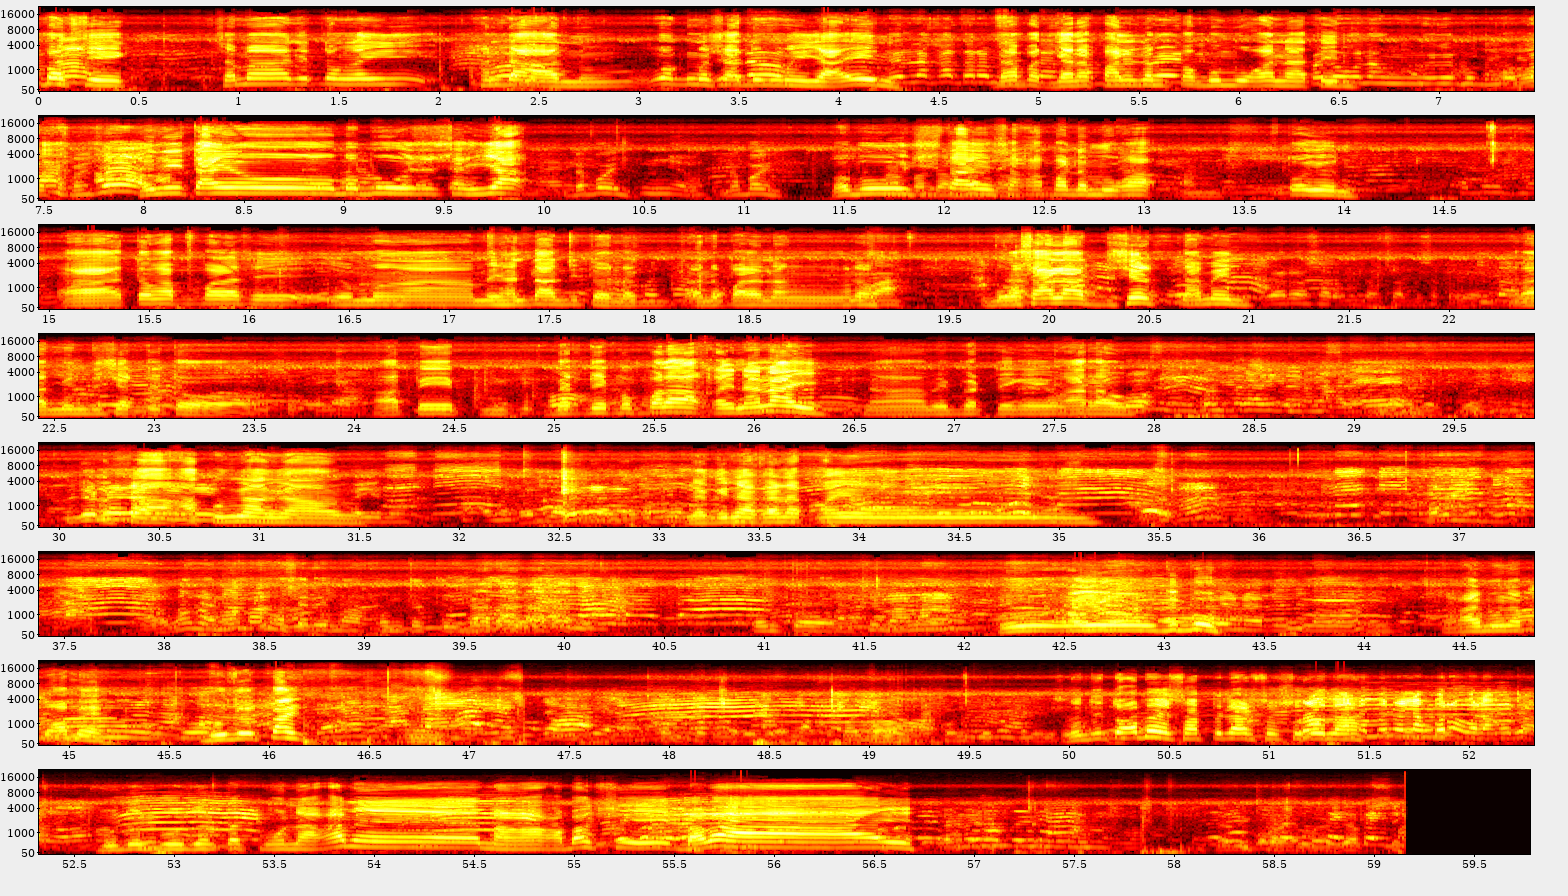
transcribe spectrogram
Bagsik, sa mga itong ay handaan, huwag masyadong mahiyain. Dapat ganap pala ng pagmumuka natin. Hindi tayo mabuhos sa hiya. Mabuhos tayo sa kapal ng muka. Ito yun. Ah, ito nga pa pala si yung mga may handaan dito, nag ano pala ng ano, buko salad, dessert namin. Maraming dessert dito. Happy birthday po pala kay nanay na may birthday ngayong araw. At sa ako nga nga na ginaganap ngayong. Si mama. mm, ngayong dibo. Sakay muna po kami. Budol Park. Oh. Nandito kami sa Pilar Susulo na. Ano lang bro, wala ko. Budol-budol Park muna kami, mga kabagsik. Bye-bye!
